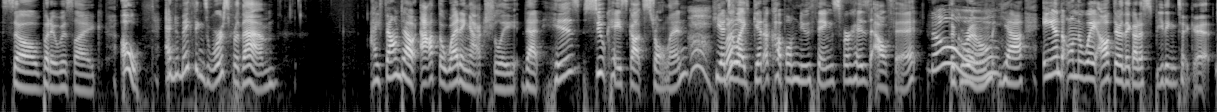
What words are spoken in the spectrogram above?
So, but it was like, oh, and to make things worse for them. I found out at the wedding actually that his suitcase got stolen. He had to like get a couple new things for his outfit. No. The groom, yeah. And on the way out there, they got a speeding ticket.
